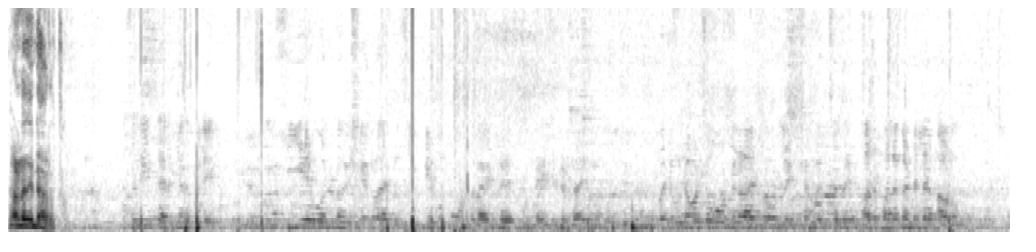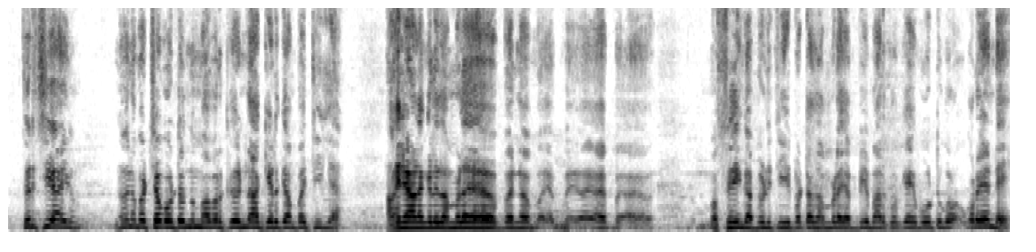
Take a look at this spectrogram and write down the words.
അതാണ് അതിന്റെ അർത്ഥം. തീർച്ചയായും ന്യൂനപക്ഷ വോട്ടൊന്നും അവർക്ക് ഉണ്ടാക്കിയെടുക്കാൻ പറ്റിയില്ല. അങ്ങനെയാണെങ്കിൽ നമ്മളെ പിന്നെ മുസ്ലിം കമ്മ്യൂണിറ്റിയിൽപ്പെട്ട നമ്മുടെ എം പിമാർക്കൊക്കെ വോട്ട് കുറയണ്ടേ?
